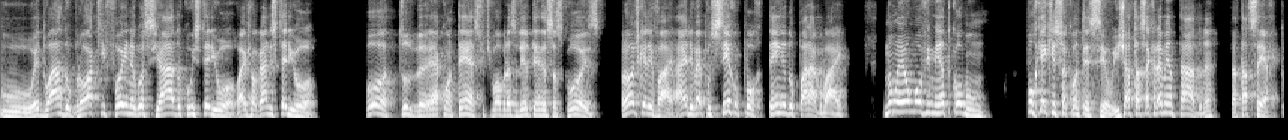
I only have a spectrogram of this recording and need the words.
o Eduardo Brock foi negociado com o exterior, vai jogar no exterior. Pô, tudo é, acontece, futebol brasileiro tem dessas coisas. Para onde que ele vai? Ah, ele vai para o Cerro Portenho do Paraguai. Não é um movimento comum. Por que, que isso aconteceu? E já está sacramentado, né? Já está certo.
